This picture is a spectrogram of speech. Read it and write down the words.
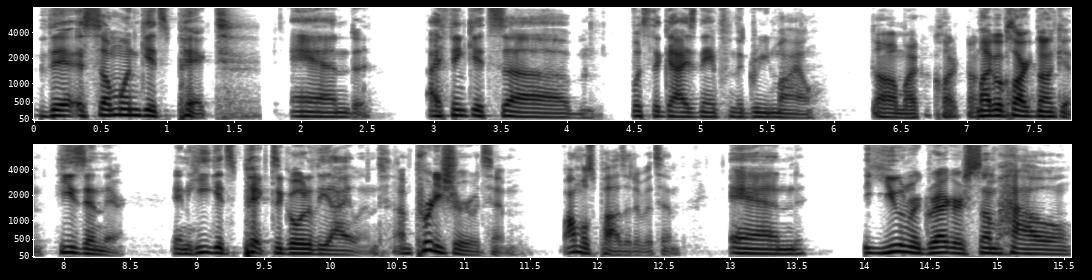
the someone gets picked, and I think it's um, what's the guy's name from the Green Mile? Oh, Michael Clarke. Duncan. Michael Clarke Duncan. He's in there, and he gets picked to go to the island. I'm pretty sure it's him. Almost positive it's him. And Ewan McGregor somehow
